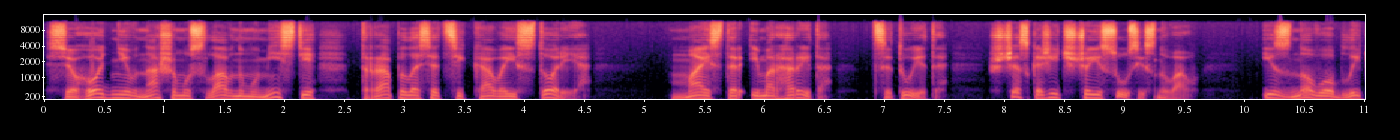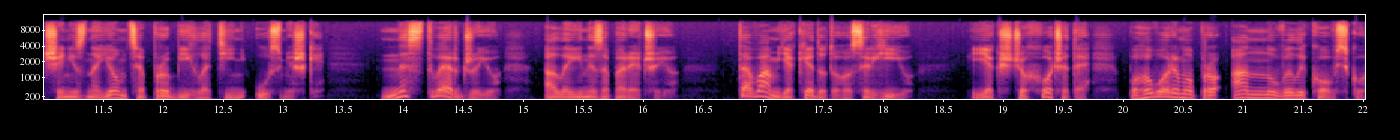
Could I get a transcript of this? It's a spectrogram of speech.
Сьогодні в нашому славному місті трапилася цікава історія. Майстер і Маргарита, цитуєте, ще скажіть, що Ісус існував. І знову обличчя незнайомця пробігла тінь усмішки. Не стверджую, але й не заперечую. Та вам яке до того, Сергію? Якщо хочете, поговоримо про Анну Великовську,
